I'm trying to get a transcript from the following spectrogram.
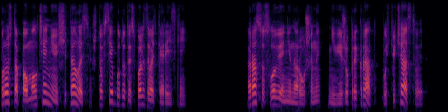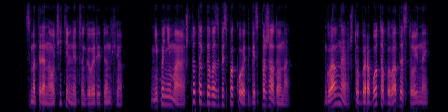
Просто по умолчанию считалось, что все будут использовать корейский. Раз условия не нарушены, не вижу преград, пусть участвует. Смотря на учительницу, говорит Дунхё. Не понимаю, что тогда вас беспокоит, госпожа Дона? Главное, чтобы работа была достойной,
